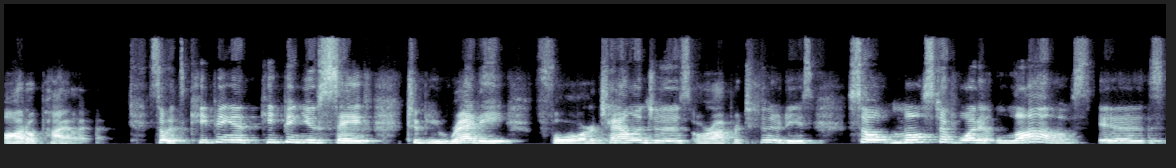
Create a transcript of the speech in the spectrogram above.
autopilot. So it's keeping it keeping you safe to be ready for challenges or opportunities. So most of what it loves is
